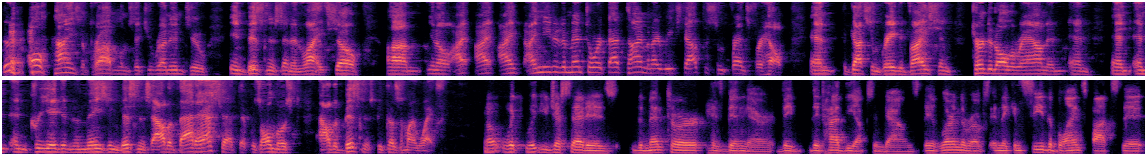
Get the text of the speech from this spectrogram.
there's all kinds of problems that you run into in business and in life. So, um, you know, I, I, I, needed a mentor at that time and I reached out to some friends for help and got some great advice and turned it all around and, and, and, and, and created an amazing business out of that asset that was almost out of business because of my wife. Well, what, what you just said is the mentor has been there. They, they've had the ups and downs. They've learned the ropes and they can see the blind spots that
